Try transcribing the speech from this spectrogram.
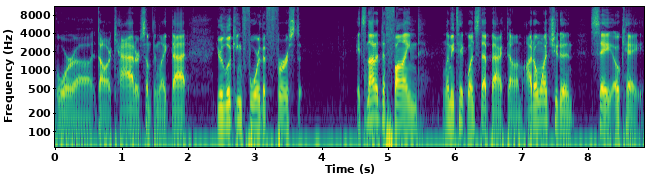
or uh, dollar CAD or something like that, you're looking for the first it's not a defined. Let me take one step back, Dom. I don't want you to say, okay,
